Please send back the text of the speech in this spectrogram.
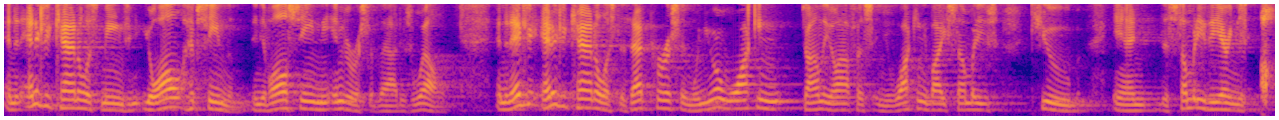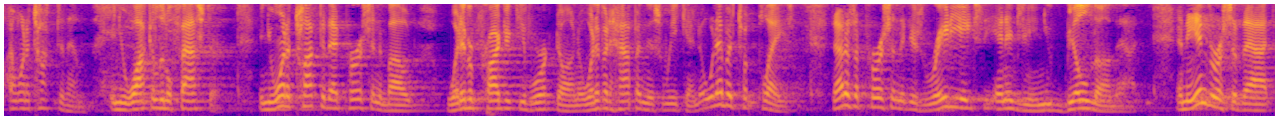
And an energy catalyst means, you all have seen them, and you've all seen the inverse of that as well. And an energy, energy catalyst is that person, when you're walking down the office and you're walking by somebody's cube and there's somebody there and you say, oh, I want to talk to them. And you walk a little faster. And you want to talk to that person about whatever project you've worked on or whatever happened this weekend or whatever took place. That is a person that just radiates the energy and you build on that. And the inverse of that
